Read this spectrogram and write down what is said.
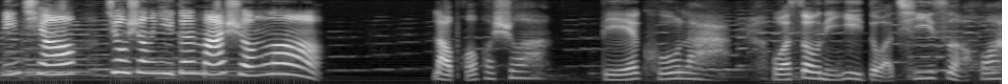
您瞧，就剩一根麻绳了。老婆婆说：“别哭啦，我送你一朵七色花，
